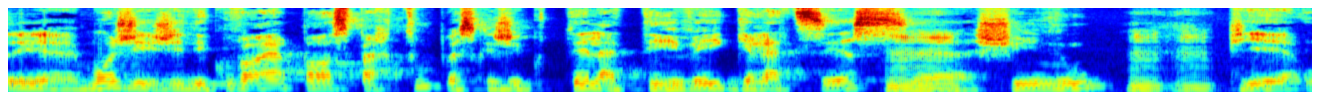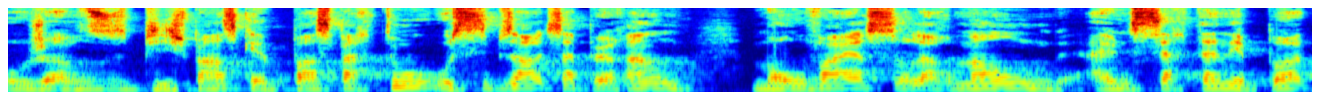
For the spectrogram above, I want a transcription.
Euh, moi, j'ai découvert Passe-Partout parce que j'écoutais la TV gratis mhm. euh, chez nous. Mhm. Puis euh, aujourd'hui, puis je pense que Passe-Partout, aussi bizarre que ça peut rendre, m'ont ouvert sur leur monde à une certaine époque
